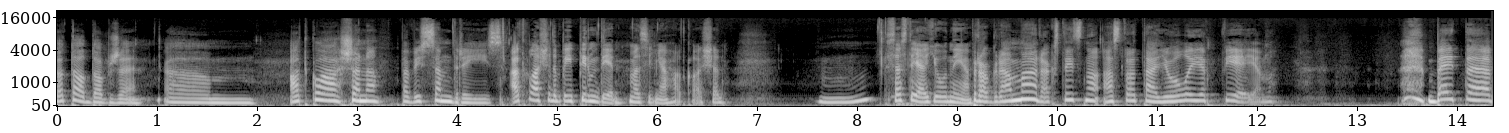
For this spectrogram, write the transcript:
Total Dobžē. Um, atklāšana pavisam drīz. Atklāšana bija pirmdiena, maziņā atklāšana. Mm. 6. jūnijā. Programmā rakstīts no 8. jūlija pieejama. Bet uh,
